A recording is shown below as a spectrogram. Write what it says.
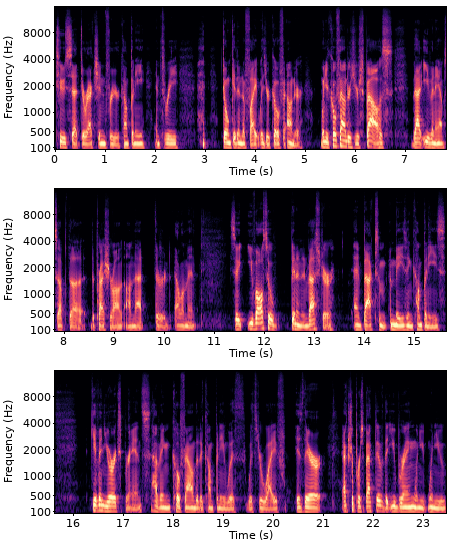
two, set direction for your company; and three, don't get in a fight with your co-founder. When your co-founder is your spouse, that even amps up the the pressure on on that third element. So you've also been an investor and backed some amazing companies. Given your experience, having co-founded a company with with your wife, is there extra perspective that you bring when you when you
